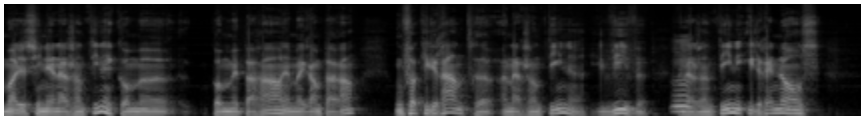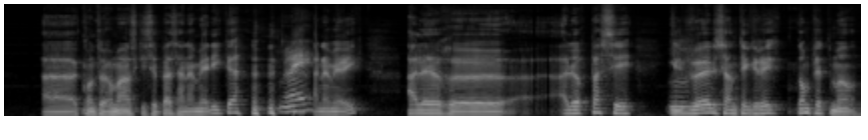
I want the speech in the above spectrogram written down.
Moi, je suis né en Argentine et comme, comme mes parents et mes grands-parents, une fois qu'ils rentrent en Argentine, ils vivent en Argentine, ils renoncent, à, contrairement à ce qui se passe en Amérique, Ouais. en Amérique, à leur, euh, à leur passé. Ils veulent s'intégrer complètement.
